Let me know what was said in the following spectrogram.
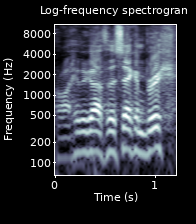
All right, here we go for the second brick.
